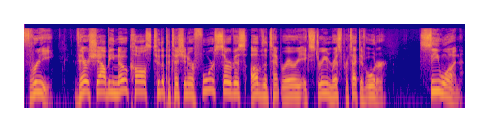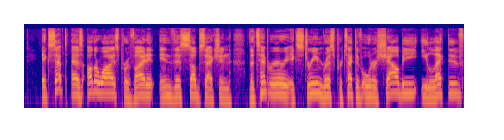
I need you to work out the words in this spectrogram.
3. There shall be no calls to the petitioner for service of the temporary extreme risk protective order. C1. Except as otherwise provided in this subsection, the temporary extreme risk protective order shall be elective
